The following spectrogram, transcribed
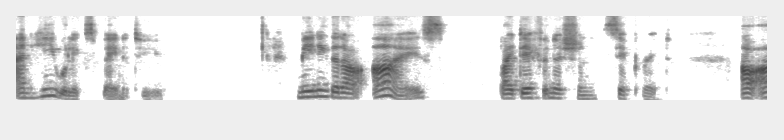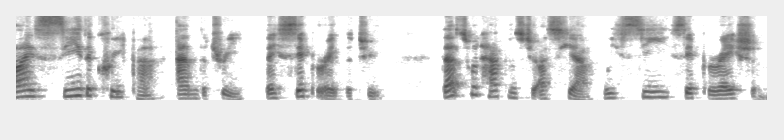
and he will explain it to you. Meaning that our eyes, by definition, separate. Our eyes see the creeper and the tree, they separate the two. That's what happens to us here. We see separation.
